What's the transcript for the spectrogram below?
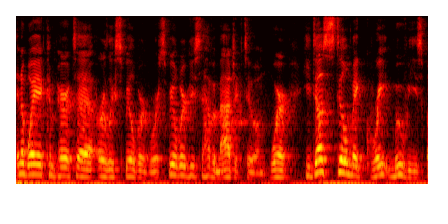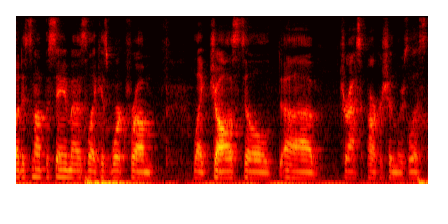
in a way I compare it to early Spielberg, where Spielberg used to have a magic to him, where he does still make great movies, but it's not the same as like his work from like Jaws till uh, Jurassic Park or Schindler's List.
